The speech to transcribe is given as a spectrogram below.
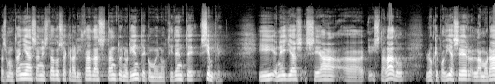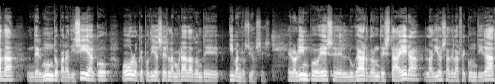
Las montañas han estado sacralizadas tanto en Oriente como en Occidente siempre. Y en ellas se ha ah, instalado lo que podía ser la morada del mundo paradisíaco o lo que podía ser la morada donde iban los dioses. El Olimpo es el lugar donde está Hera, la diosa de la fecundidad,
